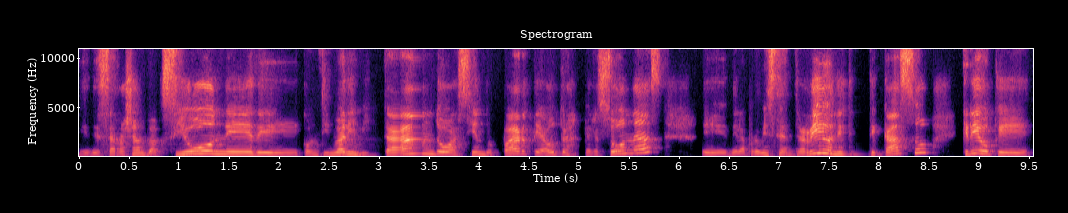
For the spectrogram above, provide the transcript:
eh, desarrollando acciones, de continuar invitando, haciendo parte a otras personas eh, de la provincia de Entre Ríos, en este caso, creo que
